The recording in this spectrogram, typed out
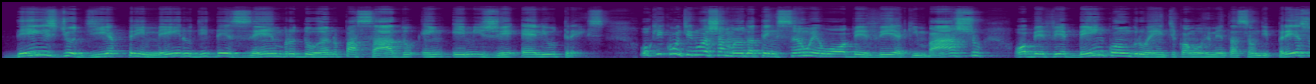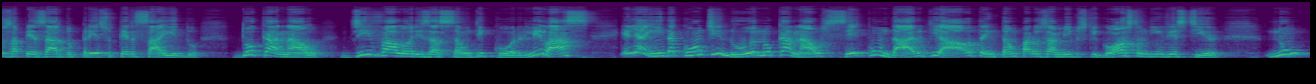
desde o dia 1 de dezembro do ano passado em MGLU3. O que continua chamando atenção é o OBV aqui embaixo, OBV bem congruente com a movimentação de preços, apesar do preço ter saído do canal de valorização de cor lilás, ele ainda continua no canal secundário de alta. Então, para os amigos que gostam de investir num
